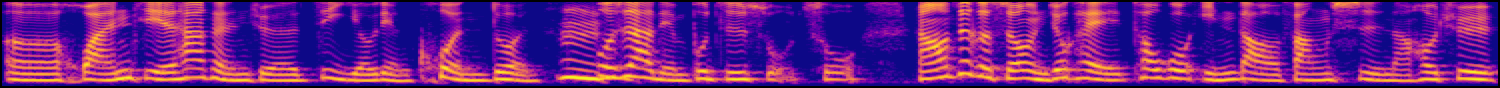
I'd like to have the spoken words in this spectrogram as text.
呃，环节他可能觉得自己有点困顿，嗯，或是有点不知所措，然后这个时候你就可以透过引导的方式，然后去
